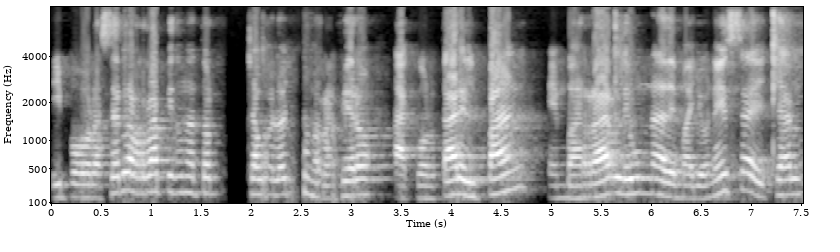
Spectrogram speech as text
Y por hacerla rápido, una torta chavo del 8, me refiero a cortar el pan, embarrarle una de mayonesa, echarle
